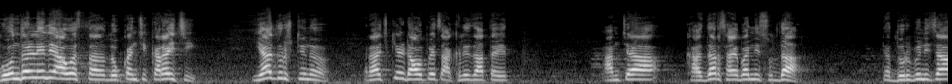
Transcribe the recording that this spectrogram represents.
गोंधळलेली अवस्था लोकांची करायची या दृष्टीनं राजकीय डावपेच आखले जात आहेत. आमच्या खासदार साहेबांनी सुद्धा त्या दुर्बिणीचा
